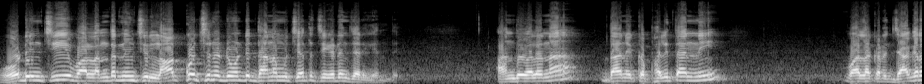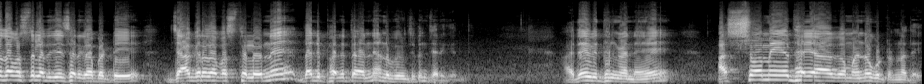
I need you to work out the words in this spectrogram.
ఓడించి వాళ్ళందరి నుంచి లాక్కొచ్చినటువంటి ధనము చేత చేయడం జరిగింది. అందువలన దాని యొక్క ఫలితాన్ని వాళ్ళు అక్కడ జాగ్రత్త అవస్థలు అది చేశారు కాబట్టి జాగ్రత్త అవస్థలోనే దాని ఫలితాన్ని అనుభవించడం జరిగింది. అదేవిధంగానే అశ్వమేధయాగం అని ఒకటి ఉన్నది.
